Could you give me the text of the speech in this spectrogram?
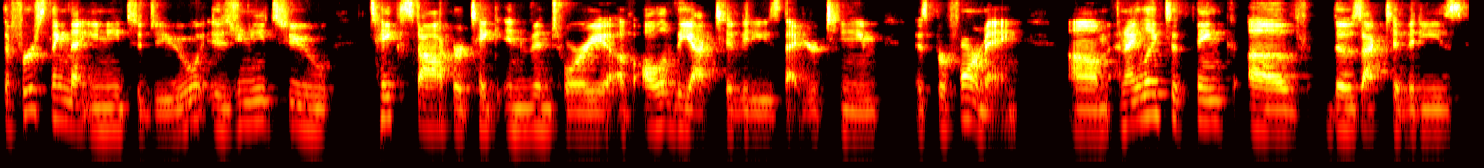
The first thing that you need to do is you need to take stock or take inventory of all of the activities that your team is performing. Um, and I like to think of those activities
